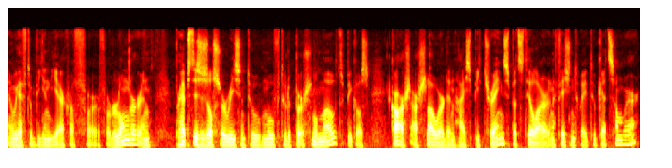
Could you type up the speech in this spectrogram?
and we have to be in the aircraft for, for longer and perhaps this is also a reason to move to the personal mode because cars are slower than high-speed trains but still are an efficient way to get somewhere.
